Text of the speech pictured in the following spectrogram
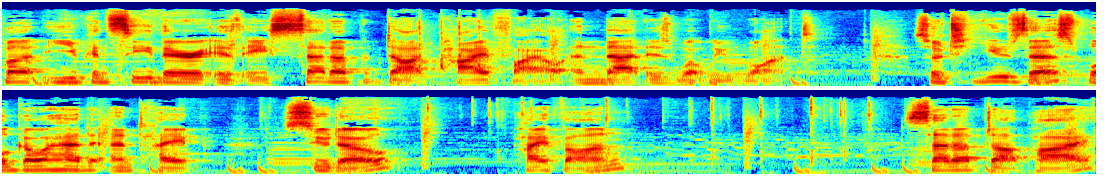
but you can see there is a setup.py file and that is what we want. So to use this, we'll go ahead and type sudo python setup.py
